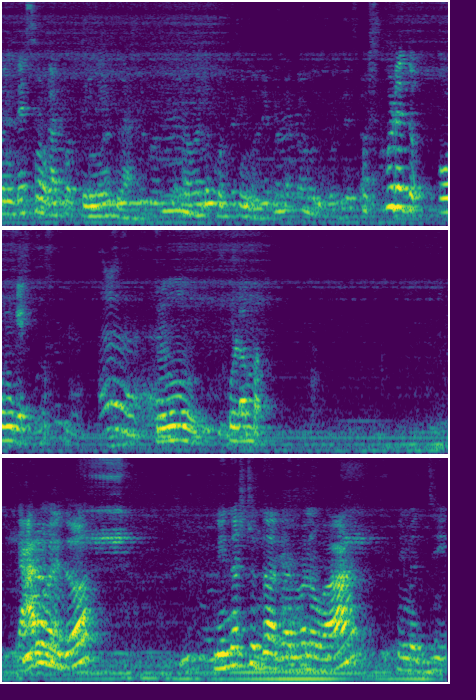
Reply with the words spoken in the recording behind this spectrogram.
ಒಂದು ಬೇಸಂಗೆ ಹಾಕ್ಕೊಡ್ತೀನಿ ಇಲ್ಲ. ಕೊಡ್ತೀನಿ. ಹೊಸ್ಬಿಡೋದು ಫೋನ್ಗೆ ಹ್ಞೂ ಕುಳಮ್ಮ. ಯಾರವ ಇದು? ನಿನ್ನಷ್ಟುದ್ದ ಅದಲ್ವನವ ನಿಮ್ಮ ಅಜ್ಜಿ.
